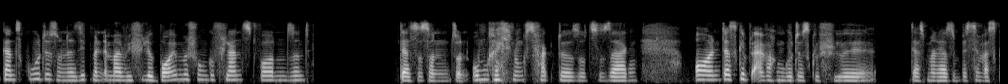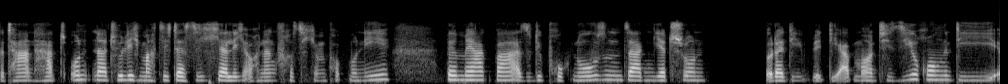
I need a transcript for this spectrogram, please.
ganz gut ist. Und dann sieht man immer, wie viele Bäume schon gepflanzt worden sind. Das ist so ein, so ein Umrechnungsfaktor sozusagen. Und das gibt einfach ein gutes Gefühl, dass man da so ein bisschen was getan hat. Und natürlich macht sich das sicherlich auch langfristig im Portemonnaie bemerkbar. Also die Prognosen sagen jetzt schon, oder die, die Amortisierung, die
